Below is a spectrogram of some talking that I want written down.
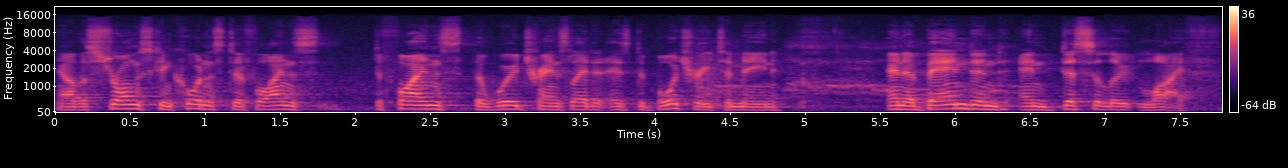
Now, the Strong's Concordance defines, defines the word translated as debauchery to mean an abandoned and dissolute life.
